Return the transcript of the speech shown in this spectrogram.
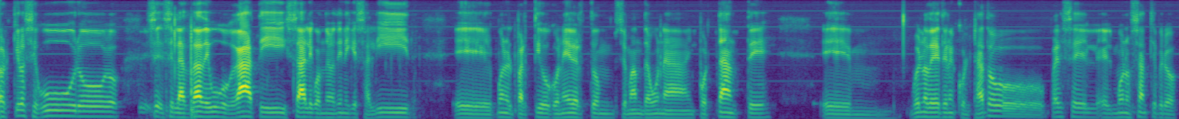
arquero seguro, se, se las da de Hugo Gatti, sale cuando no tiene que salir. eh, bueno, el partido con Everton se manda una importante. eh, bueno, debe tener contrato, parece el, el Mono Sánchez, pero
